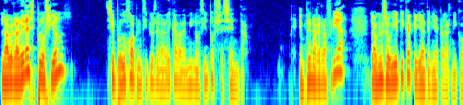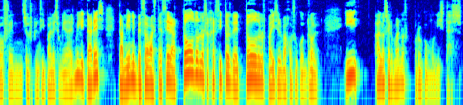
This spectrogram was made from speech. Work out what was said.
la verdadera explosión se produjo a principios de la década de 1960. En plena Guerra Fría, la Unión Soviética, que ya tenía Kalashnikov en sus principales unidades militares, también empezó a abastecer a todos los ejércitos de todos los países bajo su control y a los hermanos procomunistas.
